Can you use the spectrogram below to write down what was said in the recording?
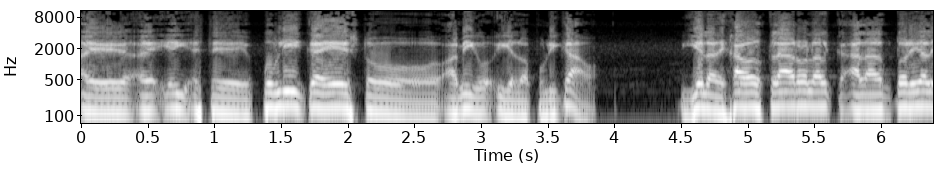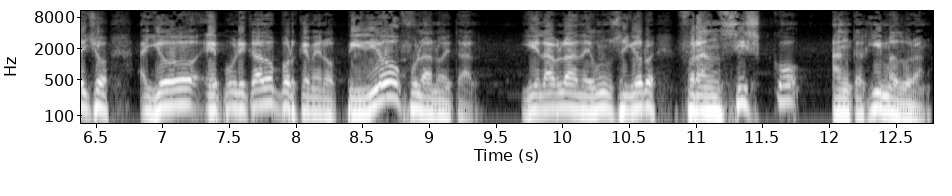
eh, este, publica esto, amigo, y él lo ha publicado. Y él ha dejado claro a la, autoridad, le ha dicho, yo he publicado porque me lo pidió fulano y tal. Y él habla de un señor Francisco Ancajima Durán.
